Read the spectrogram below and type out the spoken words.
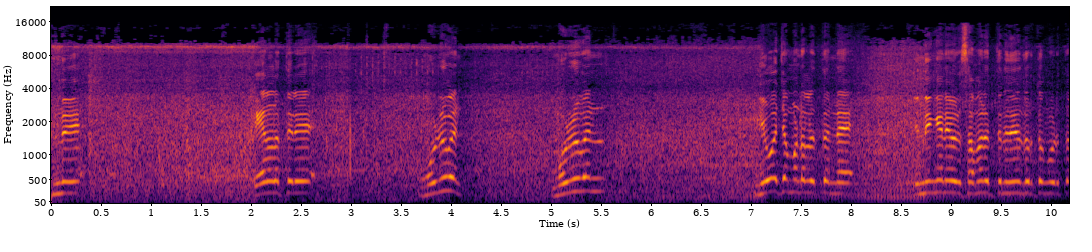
ഇന്ന് കേരളത്തിലെ മുഴുവൻ മുഴുവൻ നിയോജകമണ്ഡലത്തിന്റെ ഇന്നിങ്ങനെ ഒരു സമരത്തിന് നേതൃത്വം കൊടുത്ത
